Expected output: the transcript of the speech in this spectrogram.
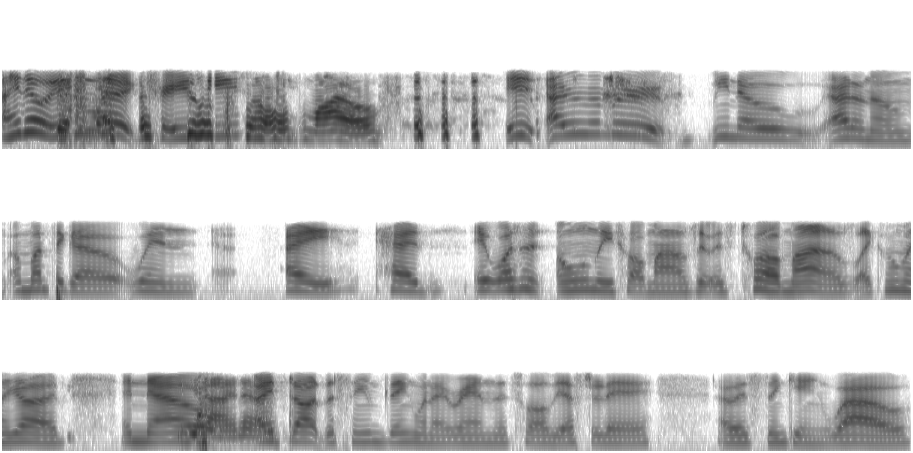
I know, isn't Like, that crazy? 12 miles. it I remember, you know, I don't know, a month ago when I had it wasn't only 12 miles, it was 12 miles. Like, oh my god. And now Yeah, I know. thought the same thing when I ran the 12 yesterday. I was thinking, wow,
